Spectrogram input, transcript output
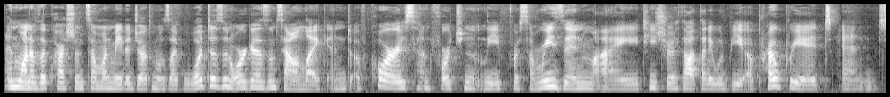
And one of the questions, someone made a joke and was like, What does an orgasm sound like? And of course, unfortunately, for some reason, my teacher thought that it would be appropriate and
